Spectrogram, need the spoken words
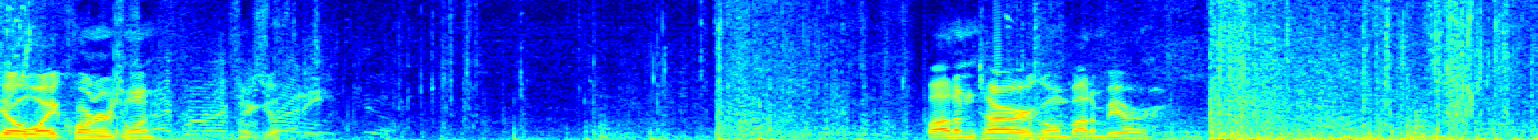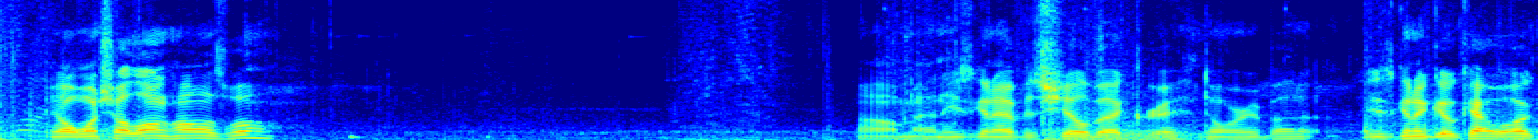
Yo, white corner's one. There you go. Bottom tire going bottom BR. Yo, one shot long haul as well. Oh man, he's gonna have his shield back, Gray. Don't worry about it. He's gonna go catwalk.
